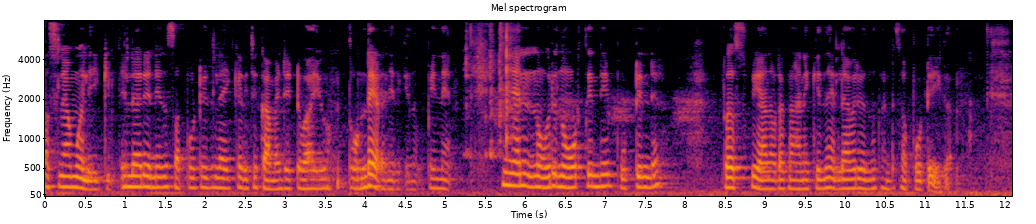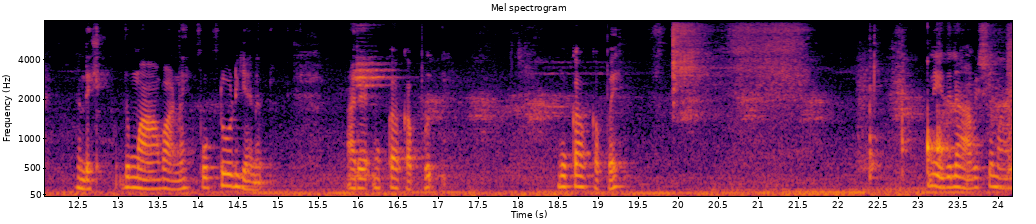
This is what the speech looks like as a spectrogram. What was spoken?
അസ്സാം വലൈക്കും എല്ലാവരും എന്നെ ഒന്ന് സപ്പോർട്ട് ചെയ്ത് ലൈക്ക് അടിച്ച് കമന്റ് ഇട്ട് വായോ. തൊണ്ട അടഞ്ഞിരിക്കുന്നു. പിന്നെ ഞാൻ ഒരു നോർത്ത് ഇന്ത്യൻ പുട്ടിന്റെ റെസിപ്പിയാണ് ഇവിടെ കാണിക്കുന്നത്. എല്ലാവരും ഒന്ന് കണ്ട് സപ്പോർട്ട് ചെയ്യുക. കണ്ടേ ഇത് മാവാണ് പുട്ടുപൊടിയാണ്. അര മുക്കാൽ കപ്പ് മുക്കാൽ കപ്പ് ഇനി ഇതിനാവശ്യമായ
